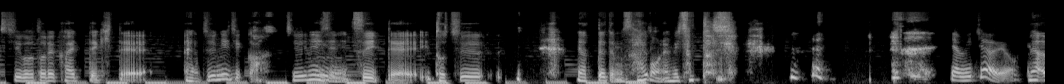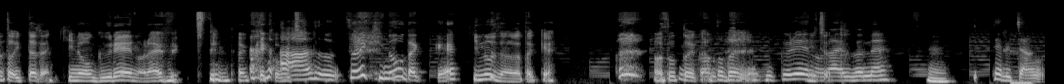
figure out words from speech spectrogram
仕事で帰ってきてえ12時か。12時に着いて途中やってても最後まで見ちゃったし い や見ちゃうよ。であと言ったじゃん。昨日グレーのライブ してんだ結構見ちゃったああそう。それ昨日だっけ？昨日じゃなかったっけ？一昨日か。な一昨日ね。グレーのライブね。うん。てるちゃん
